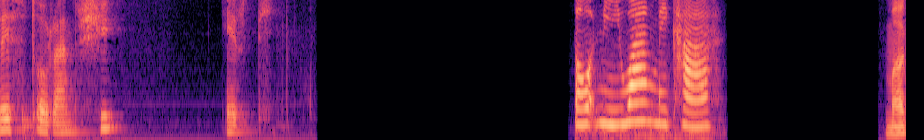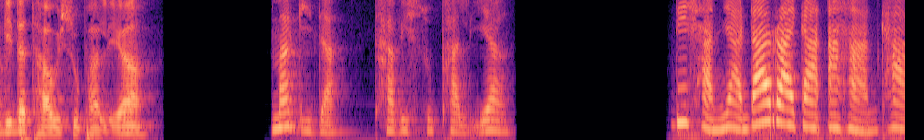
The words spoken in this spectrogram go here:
รีสตอรันชีเอร์ทีโต๊ะนี้ว่างไหมคะ მაგიდა თავისუფალია მაგიდა თავისუფალია ดิฉันอยากได้รายการอาหารค่ะ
